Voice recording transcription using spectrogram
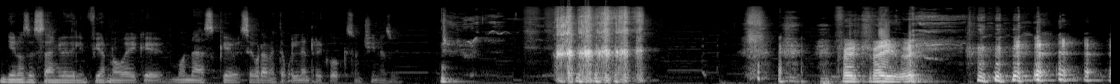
llenos de sangre del infierno, güey, que monas que seguramente huelen rico, que son chinas, güey. Fair trade, güey.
